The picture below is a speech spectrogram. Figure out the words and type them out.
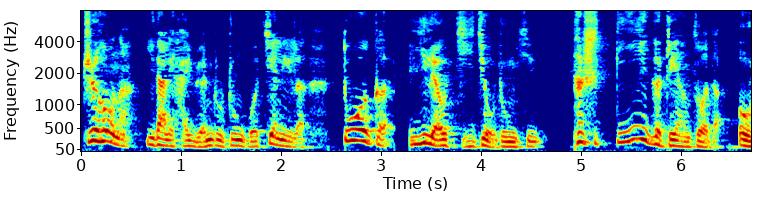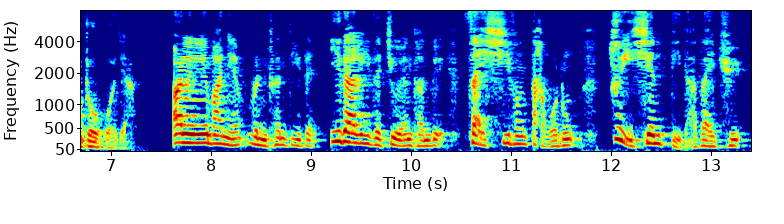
之后呢，意大利还援助中国建立了多个医疗急救中心。它是第一个这样做的欧洲国家。二零零八年汶川地震，意大利的救援团队在西方大国中最先抵达灾区，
